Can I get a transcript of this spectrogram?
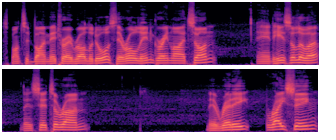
Sponsored by Metro Roller Doors. They're all in. Green lights on. And here's the lure. They're set to run. They're ready. Racing.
